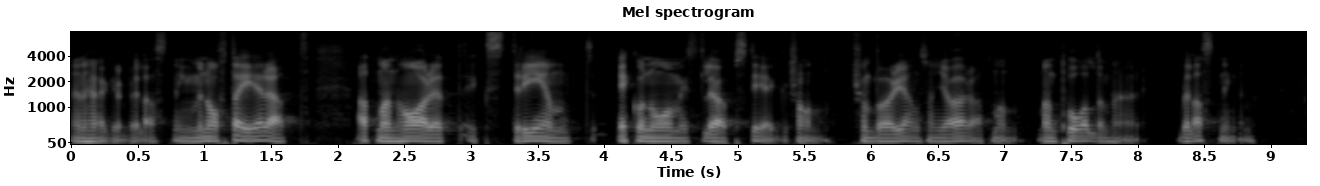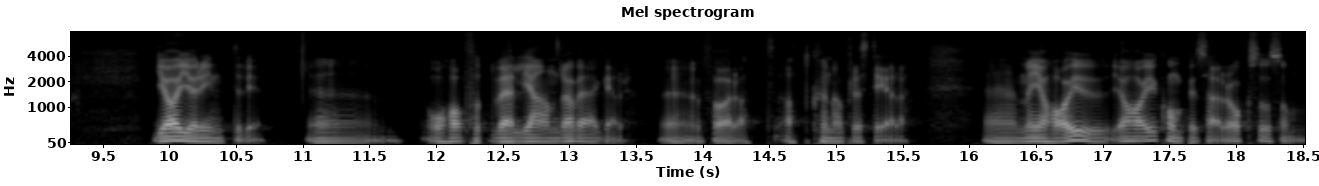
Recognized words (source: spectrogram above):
en högre belastning. Men ofta är det att, att man har ett extremt ekonomiskt löpsteg från, från början som gör att man, man tål de här belastningarna. Jag gör inte det. Eh, och har fått välja andra vägar eh, för att, att kunna prestera. Eh, men jag har ju, jag har ju kompisar också som,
